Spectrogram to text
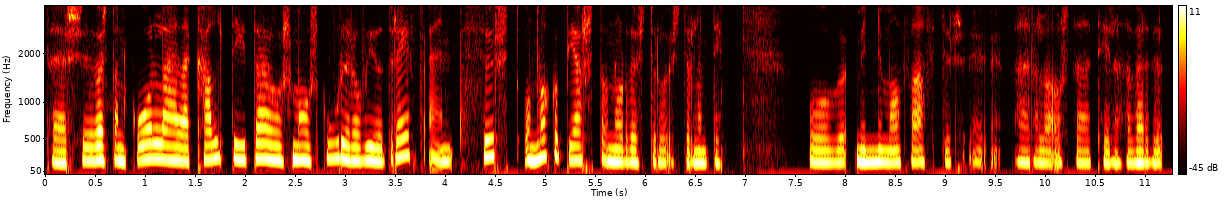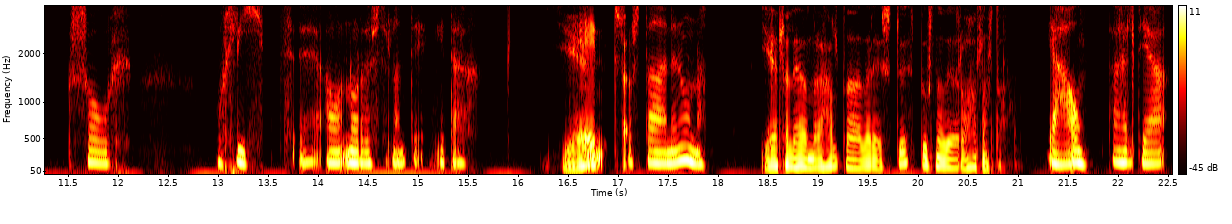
það er suðvestan góla eða kaldi í dag og smá skúrir á við og dreif en þurft og nokkuð bjart á norðaustur og austurlandi og minnum á það aftur, eh, það er alveg ástæða til að það verður sól og hlýtt eh, á norðausturlandi í dag ég, eins og staðan er núna. Ég ætla að lega mér að halda að verði stuttbúsnaðiður á Hallandstað. Já, það held ég að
